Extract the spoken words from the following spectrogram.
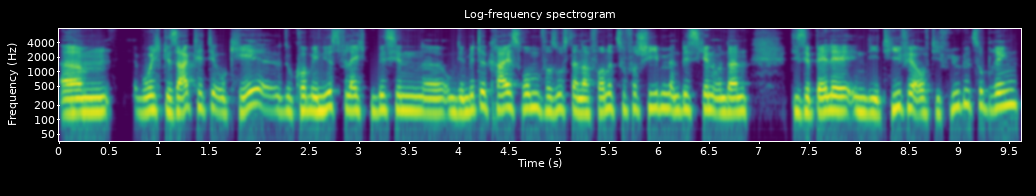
Ähm, wo ich gesagt hätte, okay, du kombinierst vielleicht ein bisschen äh, um den Mittelkreis rum, versuchst dann nach vorne zu verschieben ein bisschen und dann diese Bälle in die Tiefe auf die Flügel zu bringen.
